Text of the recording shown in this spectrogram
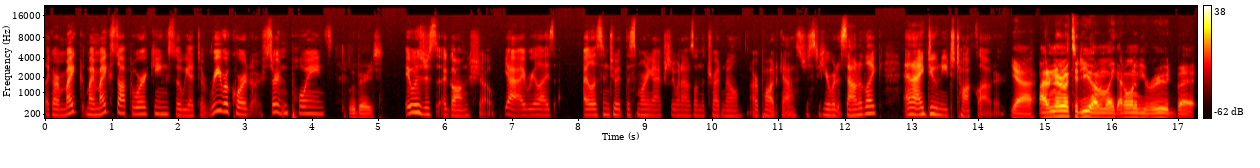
Like our mic, my mic stopped working, so we had to re-record our certain points. The blueberries. It was just a gong show. Yeah, I realized I listened to it this morning actually when I was on the treadmill, our podcast, just to hear what it sounded like, and I do need to talk louder. Yeah, I don't know what to do. I'm like, I don't want to be rude, but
